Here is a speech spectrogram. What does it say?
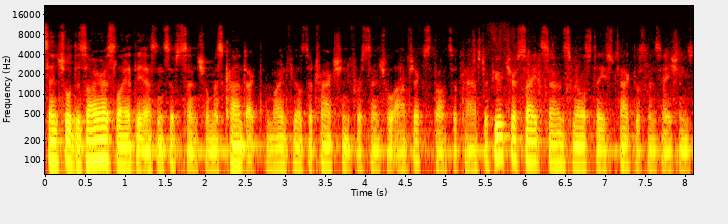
Sensual desires lie at the essence of sensual misconduct. The mind feels attraction for sensual objects, thoughts of past or future, sight, sound, smells, taste, tactile sensations,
